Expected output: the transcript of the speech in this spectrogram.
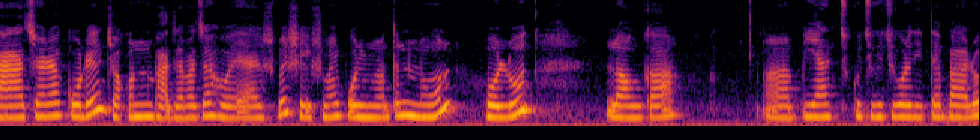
নাড়াচাড়া করে যখন ভাজা ভাজা হয়ে আসবে সেই সময় পরিমাণ নুন, হলুদ, লঙ্কা পেঁয়াজ কুচি কুচি করে দিতে পারো।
